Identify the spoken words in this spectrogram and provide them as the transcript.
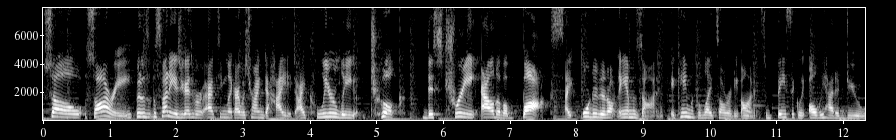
so sorry. But it was, was funny as you guys were acting like I was trying to hide it. I clearly took this tree out of a box. I ordered it on Amazon. It came with the lights already on it. So basically all we had to do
